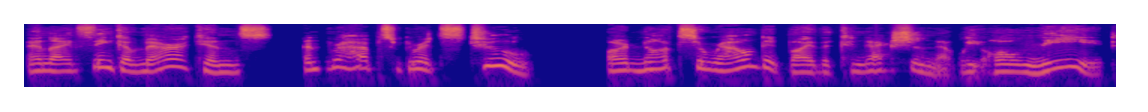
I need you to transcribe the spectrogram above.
And I think Americans and perhaps Brits too are not surrounded by the connection that we all need.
